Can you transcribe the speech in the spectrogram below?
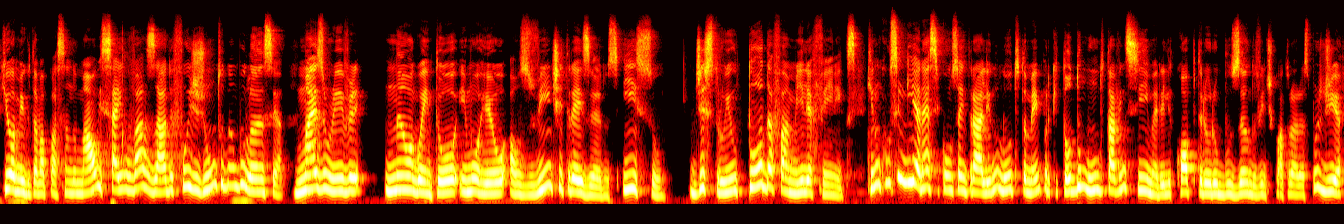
que o amigo estava passando mal e saiu vazado e foi junto da ambulância. Mas o River não aguentou e morreu aos 23 anos. Isso destruiu toda a família Fênix, que não conseguia né, se concentrar ali no luto também, porque todo mundo estava em cima, era helicóptero urubuzando 24 horas por dia,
